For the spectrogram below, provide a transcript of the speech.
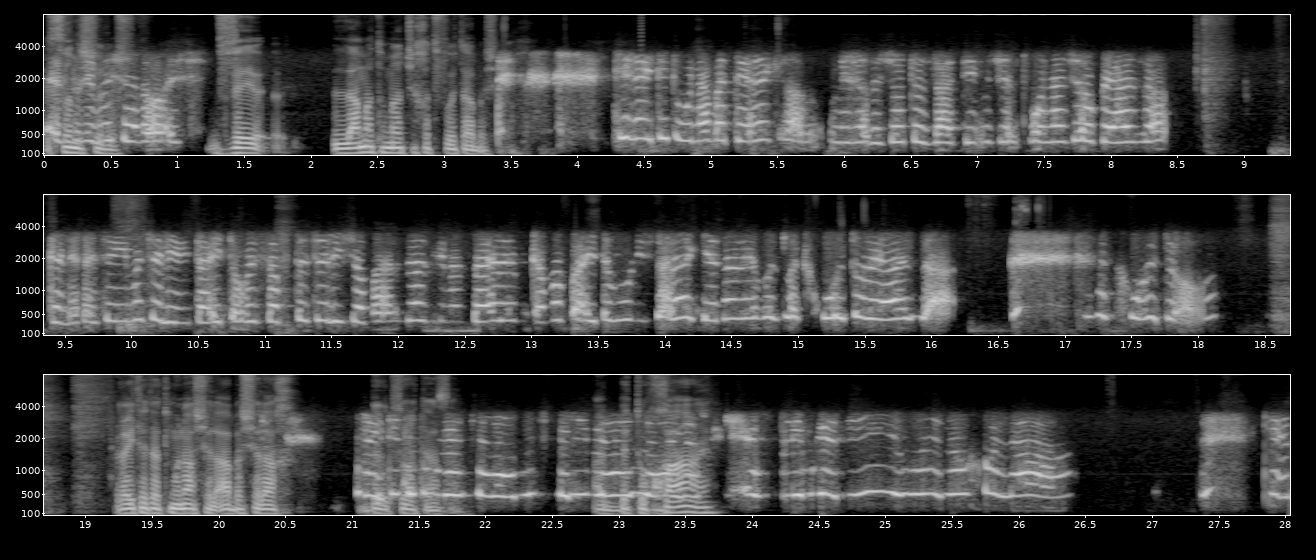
23. ולמה את אומרת שחטפו את אבא שלך? כי ראיתי תמונה בטלגרם מחדשות עזתים של תמונה שלו בעזה. כנראה שאימא שלי הייתה איתו וסבתא שלי שמעה על זה, אז היא נסעה אליהם גם הביתה והוא ניסה להגן עליהם, אז לקחו אותו לעזה. לקחו אותו. ראית את התמונה של אבא שלך ראיתי את התמונה של אבא שלי בעזה. את בטוחה? בלי בגדים, אני לא יכולה. כן,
